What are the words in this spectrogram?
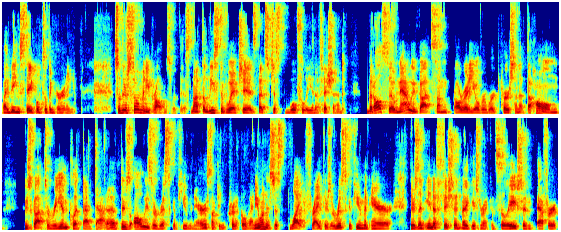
by being stapled to the gurney. So there's so many problems with this, not the least of which is that's just woefully inefficient. But also now we've got some already overworked person at the home who's got to re-input that data. There's always a risk of human error. It's not being critical of anyone. It's just life, right? There's a risk of human error. There's an inefficient medication reconciliation effort.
